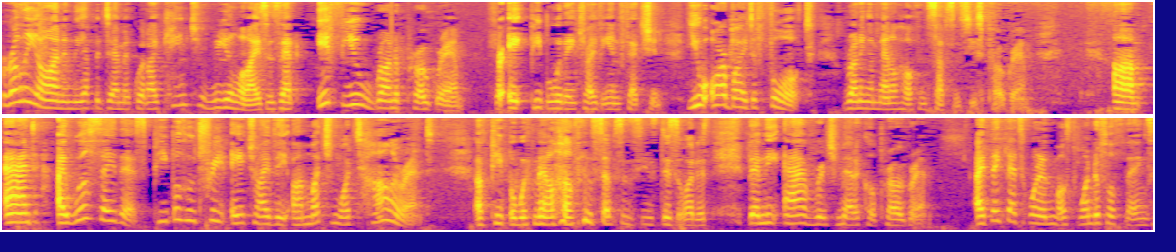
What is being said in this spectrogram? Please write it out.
early on in the epidemic, what I came to realize is that if you run a program for people with HIV infection, you are by default running a mental health and substance use program. Um, and I will say this people who treat HIV are much more tolerant of people with mental health and substance use disorders than the average medical program. I think that's one of the most wonderful things,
